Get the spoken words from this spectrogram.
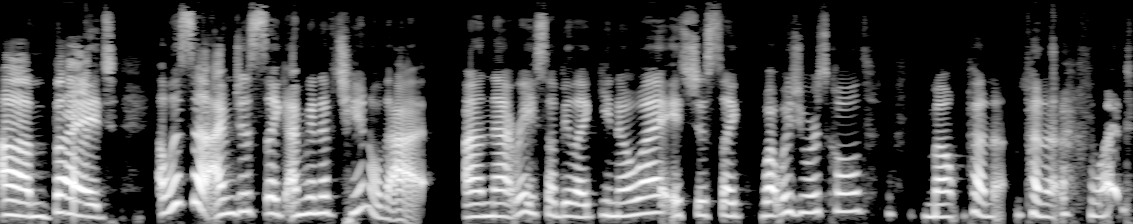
Um, but Alyssa, I'm just like I'm gonna channel that on that race. I'll be like, you know what? It's just like what was yours called? Mount Pana Pana what?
